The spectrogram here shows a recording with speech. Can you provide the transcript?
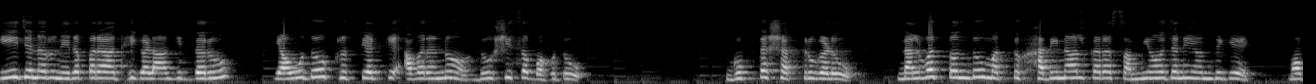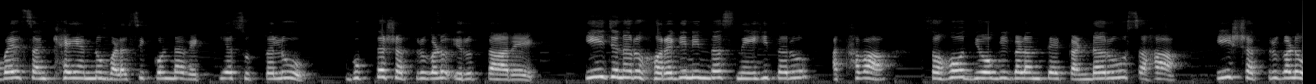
ಈ ಜನರು ನಿರಪರಾಧಿಗಳಾಗಿದ್ದರೂ ಯಾವುದೋ ಕೃತ್ಯಕ್ಕೆ ಅವರನ್ನು ದೂಷಿಸಬಹುದು. ಗುಪ್ತ ಶತ್ರುಗಳು ನಲವತ್ತೊಂದು ಮತ್ತು ಹದಿನಾಲ್ಕರ ಸಂಯೋಜನೆಯೊಂದಿಗೆ ಮೊಬೈಲ್ ಸಂಖ್ಯೆಯನ್ನು ಬಳಸಿಕೊಂಡ ವ್ಯಕ್ತಿಯ ಸುತ್ತಲೂ ಗುಪ್ತ ಶತ್ರುಗಳು ಇರುತ್ತಾರೆ. ಈ ಜನರು ಹೊರಗಿನಿಂದ ಸ್ನೇಹಿತರು ಅಥವಾ ಸಹೋದ್ಯೋಗಿಗಳಂತೆ ಕಂಡರೂ ಸಹ ಈ ಶತ್ರುಗಳು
